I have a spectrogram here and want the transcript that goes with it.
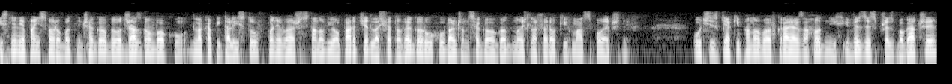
Istnienie państwa robotniczego było drzazgą wokół dla kapitalistów, ponieważ stanowił oparcie dla światowego ruchu walczącego o godność dla szerokich mas społecznych. Ucisk, jaki panował w krajach zachodnich i wyzysk przez bogaczy,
